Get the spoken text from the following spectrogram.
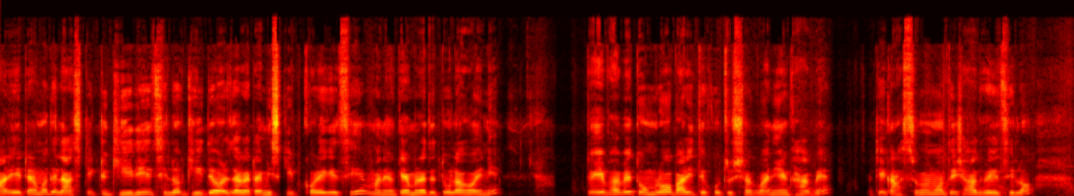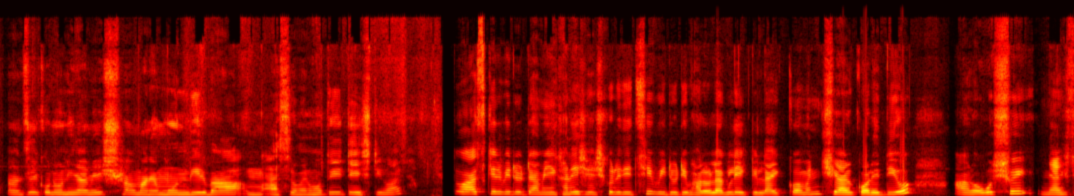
আর এটার মধ্যে লাস্টে একটু ঘি দিয়েছিল। ঘি দেওয়ার জায়গাটা আমি স্কিপ করে গেছি। মানে ক্যামেরাতে তোলা হয়নি। তো এভাবে তোমরাও বাড়িতে কচুর শাক বানিয়ে খাবে। ঠিক আশ্রমের মতোই স্বাদ হয়েছিল। যে কোনো নিরামিষ মানে মন্দির বা আশ্রমের মতোই টেস্টি হয়। তো আজকের ভিডিওটা আমি এখানেই শেষ করে দিচ্ছি। ভিডিওটি ভালো লাগলে একটি লাইক কমেন্ট শেয়ার করে দিও। আর অবশ্যই নেক্সট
